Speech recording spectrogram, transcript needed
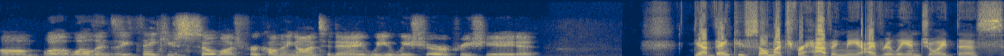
Um, well, well, Lindsay, thank you so much for coming on today. We we sure appreciate it. Yeah, thank you so much for having me. I really enjoyed this,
